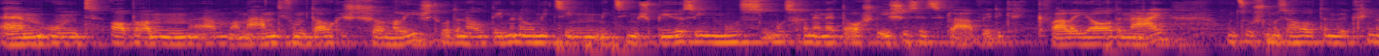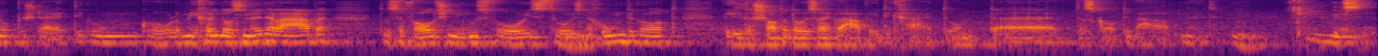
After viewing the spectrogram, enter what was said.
Ähm, und, aber am, am, Ende des Tages ist der Journalist, der dann halt immer noch mit seinem, mit seinem Spürsinn muss, muss können ertasten, ist es jetzt eine glaubwürdige Quelle, ja oder nein? Und sonst muss er halt dann wirklich noch Bestätigung holen. Wir können das nicht erleben, dass eine falsche News von uns zu unseren Kunden geht, weil das schadet unserer Glaubwürdigkeit und äh, das geht überhaupt nicht. Mhm. Jetzt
